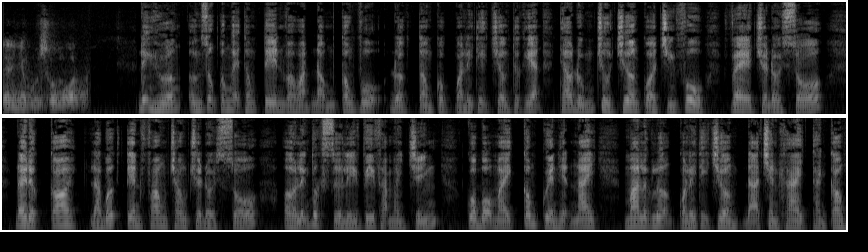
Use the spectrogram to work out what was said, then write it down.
đây là nhiệm vụ số 1 Định hướng ứng dụng công nghệ thông tin và hoạt động công vụ được Tổng cục Quản lý thị trường thực hiện theo đúng chủ trương của chính phủ về chuyển đổi số. Đây được coi là bước tiên phong trong chuyển đổi số ở lĩnh vực xử lý vi phạm hành chính của bộ máy công quyền hiện nay mà lực lượng quản lý thị trường đã triển khai thành công.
